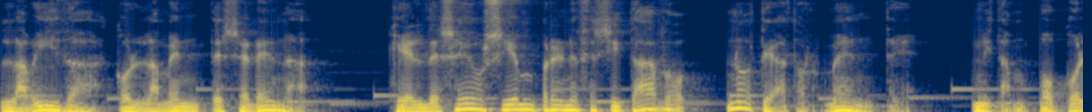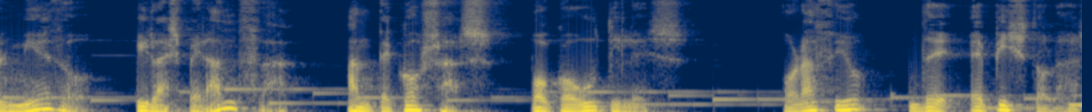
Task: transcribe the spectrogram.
la vida con la mente serena, que el deseo siempre necesitado no te atormente, ni tampoco el miedo y la esperanza ante cosas poco útiles. Horacio de Epístolas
